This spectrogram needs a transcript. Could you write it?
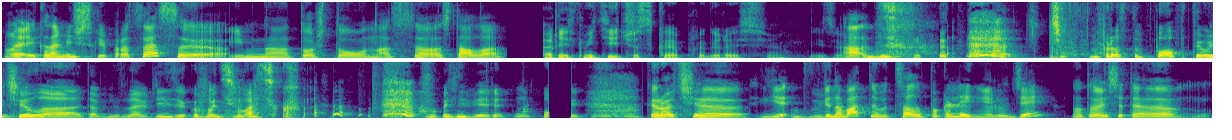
экономические процессы, именно то, что у нас э, стало Арифметическая прогрессия. А, просто поп ты учила, там, не знаю, физику, математику в универе. Ну, Короче, виноваты вот целое поколение людей, ну, то есть это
